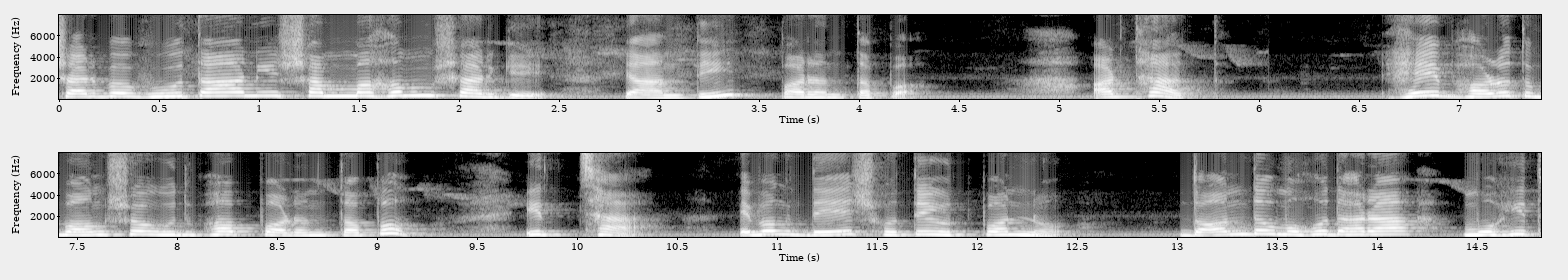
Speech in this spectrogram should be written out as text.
সর্বভূতানি সম্মহম স্বর্গে ইয়ান্তি পরন্তপ। অর্থাৎ হে ভরত বংশ উদ্ভব পরন্তপ ইচ্ছা এবং দেশ হতে উৎপন্ন। দ্বন্দ্ব মোহধারা মোহিত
